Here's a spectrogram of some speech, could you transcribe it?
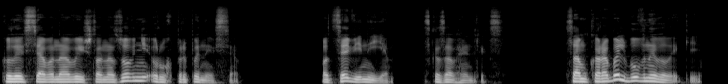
Коли вся вона вийшла назовні, рух припинився. Оце він і є, сказав Гендрікс. Сам корабель був невеликий.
